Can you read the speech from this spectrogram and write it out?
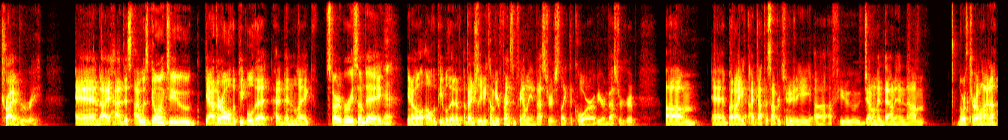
try a brewery, and I had this. I was going to gather all the people that had been like start a brewery someday. Yeah. You know, all the people that have eventually become your friends and family investors, like the core of your investor group. Um, and but I I got this opportunity. Uh, a few gentlemen down in um, North Carolina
